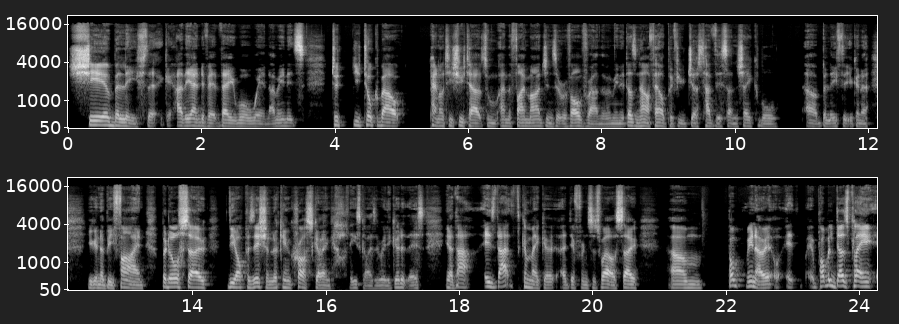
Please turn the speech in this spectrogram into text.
sheer belief that at the end of it they will win. I mean, it's to, you talk about penalty shootouts and, and, the fine margins that revolve around them. I mean, it doesn't half help if you just have this unshakable uh, belief that you're gonna you're gonna be fine, but also the opposition looking across, going, oh, "These guys are really good at this." You know, that is that can make a, a difference as well. So, um, you know, it, it, it, probably does play.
